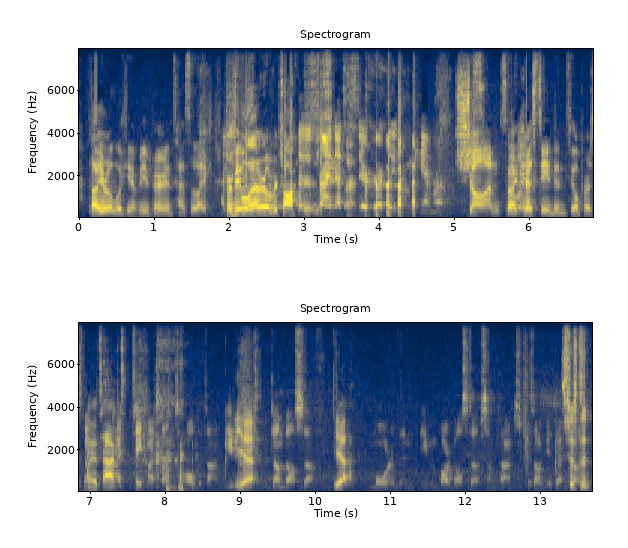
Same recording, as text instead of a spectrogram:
I thought you were looking at me very intensely. Like I'm for just- people that are over chalkers, I was chalkers. just trying not to stare directly into the camera. Sean. So like Christine didn't feel personally I, attacked. I tape my thumbs all the time, even Yeah. with dumbbell stuff. Yeah. More than even barbell stuff sometimes because I'll get that. It's just a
